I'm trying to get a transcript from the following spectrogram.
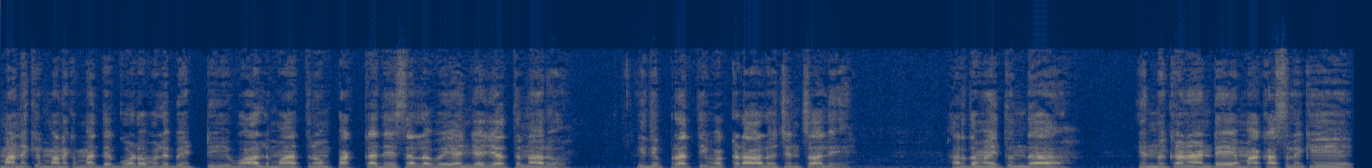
మనకి మనకి మధ్య గొడవలు పెట్టి వాళ్ళు మాత్రం పక్క దేశాల్లో పోయి ఎంజాయ్ చేస్తున్నారు. ఇది ప్రతి ఒక్కడు ఆలోచించాలి. అర్థమవుతుందా? ఎందుకనంటే మాకు అసలుకి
